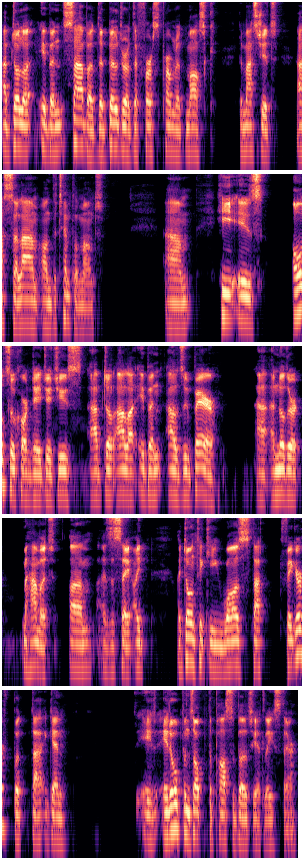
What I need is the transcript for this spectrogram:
Abdullah ibn Saba, the builder of the first permanent mosque, the Masjid as-Salam on the Temple Mount. Um, he is also, according to AJ Deus, Abdul Allah ibn al Zubair, uh, another Muhammad. Um, as I say, I, I don't think he was that figure, but that again, it, it opens up the possibility at least there.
